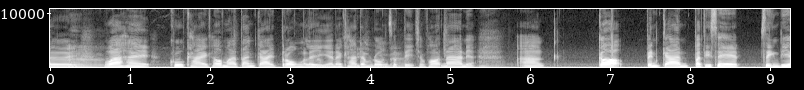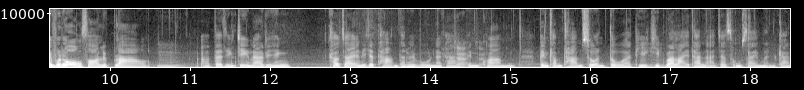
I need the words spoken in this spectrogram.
เลยอ่าว่าให้คู่ขายเข้ามาตั้งกายตรงอะไรอย่างเงี้ยนะคะดำดำรรงงสสติติเฉเฉพาะพาะหน้าเนี่ยอืมอ่าก็เป็นการปฏิเสธสิ่งที่พระพุทธองค์สอนหรือเปล่าอืมอ่า แต่จริง ๆ แล้วดิฉันเข้าใจอันนี้จะถามท่านพิบูลย์นะคะจ้ะเป็นจ้ะความเป็นคำถามส่วนตัวที่อืมคิดว่าหลายท่านอาจจะสงสัยเหมือนกัน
